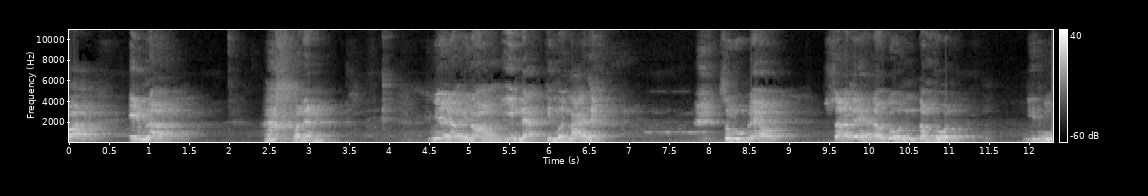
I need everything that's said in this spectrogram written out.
พออิ่มแล้วมาเนี่ยเมียแล้วพี่น้องอิ่มแล้วกินเหมือนไรเลยสรุปแล้วซาแหล่แล้วโดนตำรวจยิบหู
